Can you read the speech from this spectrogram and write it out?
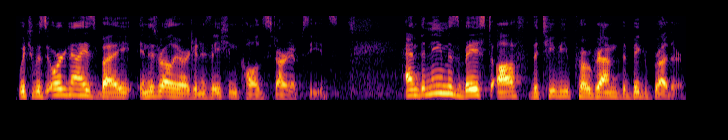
which was organized by an Israeli organization called Startup Seeds. And the name is based off the TV program The Big Brother,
